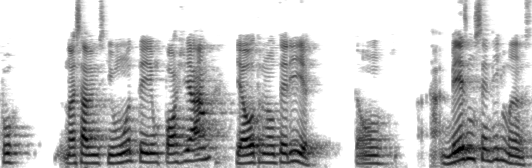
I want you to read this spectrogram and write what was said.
por, nós sabemos que uma teria um porte de arma e a outra não teria. Então, mesmo sendo irmãs.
